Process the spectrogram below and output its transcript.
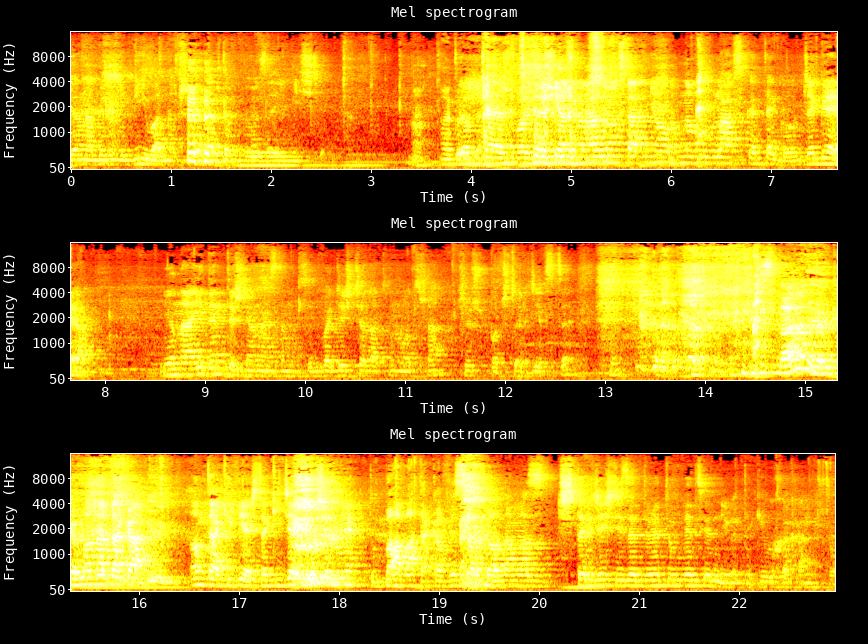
I ona by mnie biła na przykład, a to by było zajebiście. No, obczajesz, Wojciech, ja znalazłem ostatnio nową laskę tego, Jaggera. I ona identycznie, ona jest tam co 20 lat młodsza, czy już po 40. Stara Janka. Ona taka, on taki, wiesz, taki dziadek się mnie, tu baba taka wysoka, ona ma z 40 cm więcej od niego, taki uchachanstwo.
